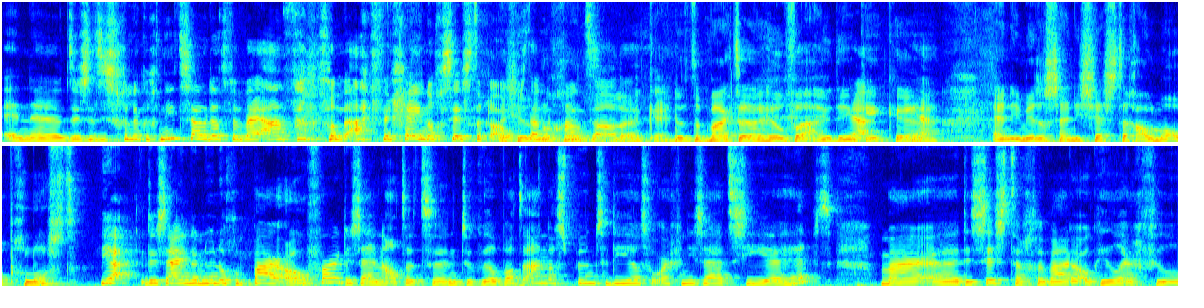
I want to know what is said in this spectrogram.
En, uh, dus het is gelukkig niet zo dat we bij aanvang van de AVG nog 60 overstaande punten hadden. Oké, okay. dat, dat maakt er heel veel uit, denk ja, ik. Uh, ja. En inmiddels zijn die 60 allemaal opgelost? Ja, er zijn er nu nog een paar over. Er zijn altijd uh, natuurlijk wel wat aandachtspunten die je als organisatie hebt. Maar de 60 er waren ook heel erg veel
